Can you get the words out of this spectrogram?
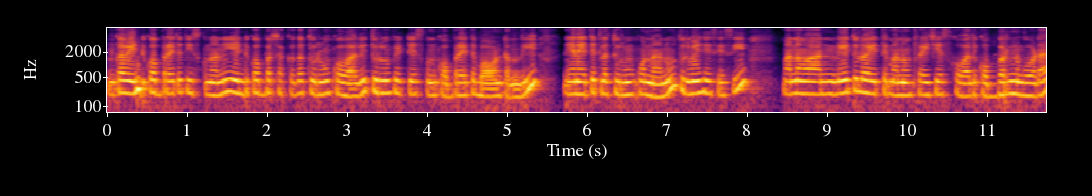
ఇంకా ఎండు కొబ్బరి అయితే తీసుకున్నాను. ఎండు కొబ్బరి చక్కగా తురుముకోవాలి. తురుము పెట్టేసుకున్న కొబ్బరి అయితే బాగుంటుంది. నేనైతే ఇట్లా తురుముకున్నాను. తురిమేసేసేసి మనం ఆ నేతిలో అయితే మనం ఫ్రై చేసుకోవాలి కొబ్బరిని కూడా.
